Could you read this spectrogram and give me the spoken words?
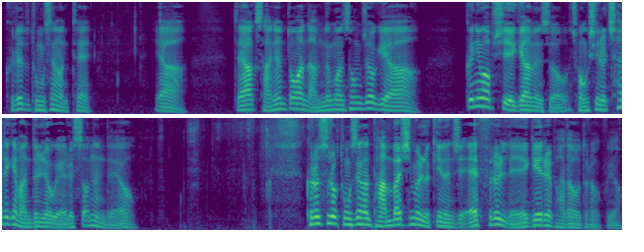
그래도 동생한테 야 대학 4년 동안 남는 건 성적이야. 끊임없이 얘기하면서 정신을 차리게 만들려고 애를 썼는데요. 그럴수록 동생은 반발심을 느끼는지 F를 4개를 받아오더라고요.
